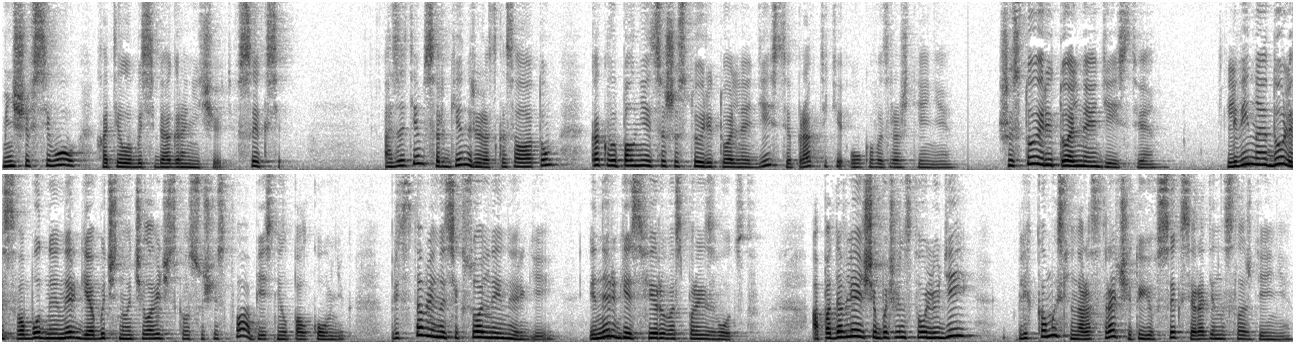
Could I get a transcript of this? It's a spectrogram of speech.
меньше всего хотело бы себя ограничивать – в сексе. А затем сэр Генри рассказал о том, как выполняется шестое ритуальное действие практики Ока Возрождения. Шестое ритуальное действие. Львиная доля свободной энергии обычного человеческого существа, объяснил полковник, представлена сексуальной энергией, энергией сферы воспроизводств а подавляющее большинство людей легкомысленно растрачивают ее в сексе ради наслаждения.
